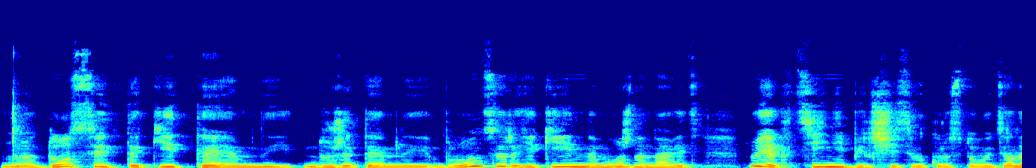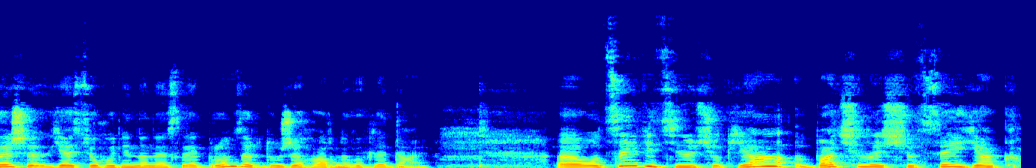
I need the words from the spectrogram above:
досить такий темний, дуже темний бронзер, який не можна навіть, ну, як тіні більшість використовують. Але ж я сьогодні нанесла як бронзер, дуже гарно виглядає. Е, Оцей відтіночок я бачила, що це як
